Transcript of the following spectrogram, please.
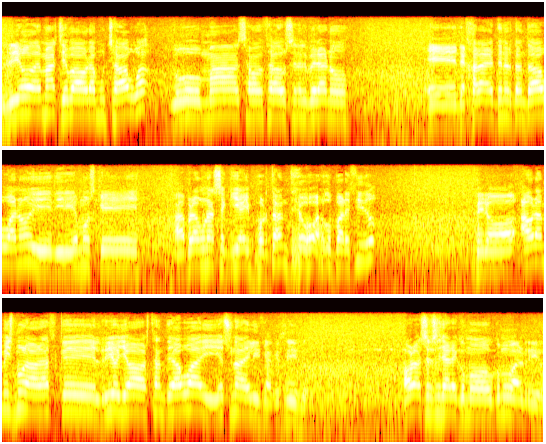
El río además lleva ahora mucha agua, luego más avanzados en el verano eh, dejará de tener tanta agua, ¿no? Y diríamos que habrá una sequía importante o algo parecido. Pero ahora mismo la verdad es que el río lleva bastante agua y es una delicia, que se dice. Ahora os enseñaré cómo, cómo va el río.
